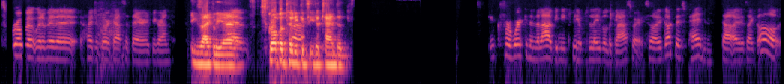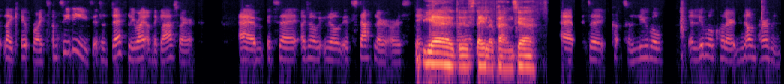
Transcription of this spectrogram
Scrub it with a bit of hydrochloric acid there, it'd be grand. Exactly. Yeah. Um, Scrub until you uh, can see the tendons. for working in the lab, you need to be able to label the glassware. So I got this pen that I was like, oh, like it writes on CDs. It'll definitely write on the glassware. Um, it's a I don't know, you know, it's Statler or Stapler. Yeah, uh, the Staler pens. Yeah. Um, it's a it's a Lumo a Lumocolor non-permanent.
